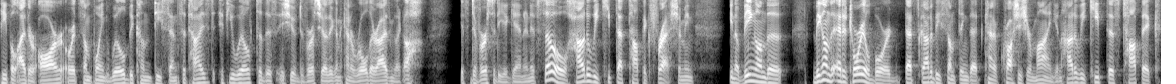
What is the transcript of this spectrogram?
people either are or at some point will become desensitized if you will to this issue of diversity? Are they going to kind of roll their eyes and be like oh it's diversity again. And if so how do we keep that topic fresh? I mean you know being on the being on the editorial board that's got to be something that kind of crosses your mind you know how do we keep this topic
